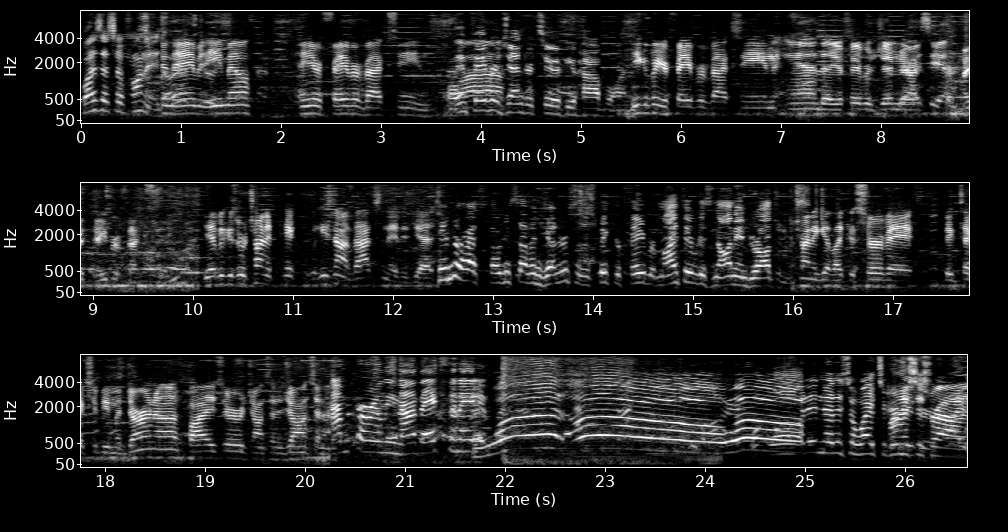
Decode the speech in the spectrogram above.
Why is that so funny? Your name and email and your favorite vaccine. And Wow. favorite gender too, if you have one. You can put your favorite vaccine and uh, your favorite gender. Yeah, I see it. My favorite vaccine. Yeah, because we're trying to pick. He's not vaccinated yet. Tinder has 37 genders, so just pick your favorite. My favorite is non-androgynous. trying to get like a survey. Big Tex should be Moderna, Pfizer, Johnson and Johnson. I'm currently not vaccinated. What? Oh, whoa! I didn't know this was a white supremacist rally.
